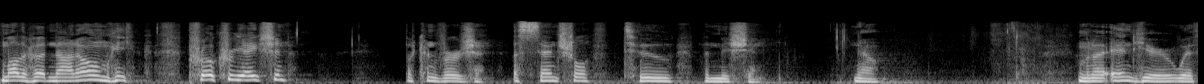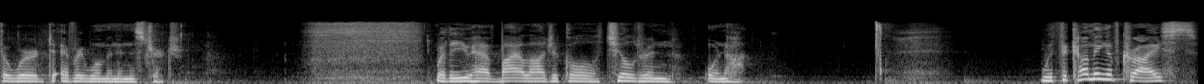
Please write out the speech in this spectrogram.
Motherhood, not only procreation, but conversion, essential to the mission. Now, I'm going to end here with a word to every woman in this church. Whether you have biological children or not. With the coming of Christ,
